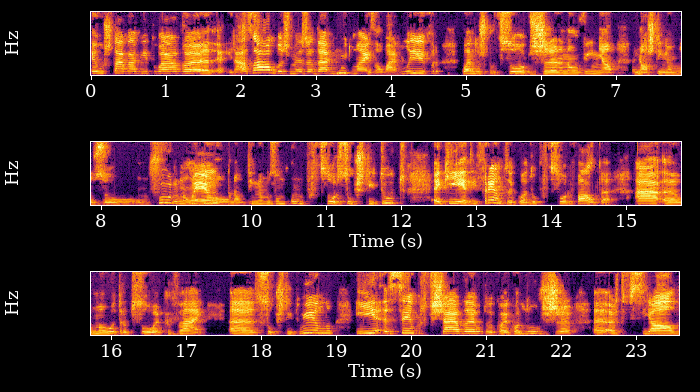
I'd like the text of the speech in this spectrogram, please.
eu estava habituada a ir às aulas, mas andar muito mais ao ar livre, quando os professores não não vinham, nós tínhamos o, um furo, não é? Uhum. Ou não tínhamos um, um, professor substituto. Aqui é diferente, quando o professor falta, há uh, uma outra pessoa que vem uh, substituí-lo e sempre fechada com a, a luz uh, artificial,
